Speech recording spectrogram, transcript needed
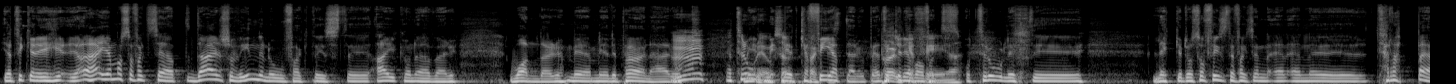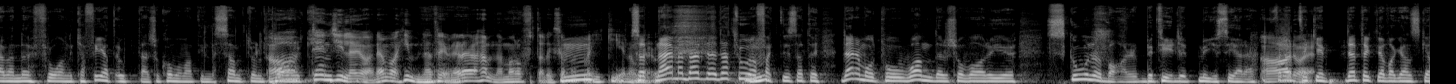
jag, tycker det är, jag, jag måste faktiskt säga att där så vinner nog faktiskt eh, Icon över Wonder med, med The Pearl här. Mm, jag tror med, det också. Med, kaféet faktiskt. där uppe. Jag Pearl tycker det var Café, faktiskt ja. otroligt eh, läckert. Och så finns det faktiskt en, en, en eh, trappa även från kaféet upp där så kommer man till Central Ja, Park. den gillar jag. Den var himla trevlig. Där hamnar man ofta. Liksom, att man gick igenom Mm. Så, där. nej, men där, där, där tror jag faktiskt att det, Däremot på Wonder så var det ju Schooner Bar betydligt mysigare. Ja, För den, tycker, den tyckte jag var ganska,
